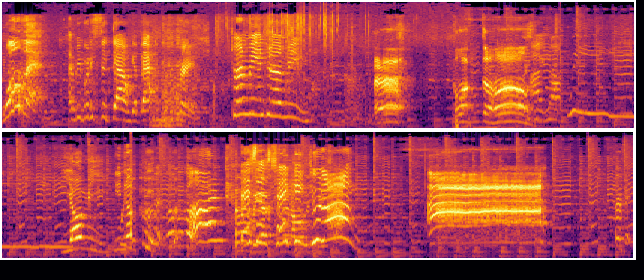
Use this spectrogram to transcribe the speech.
Well then, everybody sit down. Get back into the frame. Turn me into a meme. Ugh! Block the holes! Yummy. You know. Come on, This is taking too long. Ah! Perfect.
